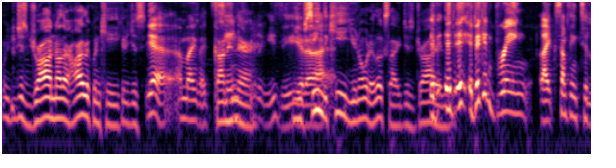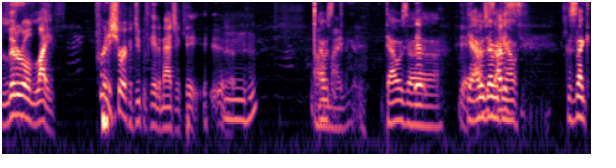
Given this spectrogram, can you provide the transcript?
we could just draw another Harlequin key. You could have just. Yeah, I'm like, it Gone in there. Really easy. you You've know, seen the key. You know what it looks like. Just draw If, it. if, if, if it can bring like something to literal life, pretty sure it could duplicate a magic key. you know? Mhm. Oh, I was- my That was uh. There- Yeah, it I was everything I- Because like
